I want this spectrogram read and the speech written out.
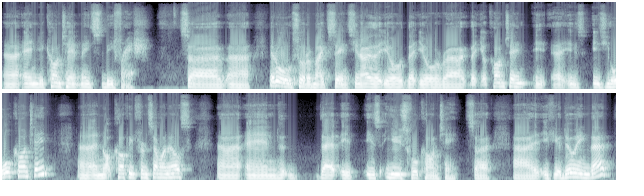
uh, and your content needs to be fresh. So uh, it all sort of makes sense, you know, that your that your uh, that your content is is your content and not copied from someone else, and that it is useful content. So uh, if you're doing that,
